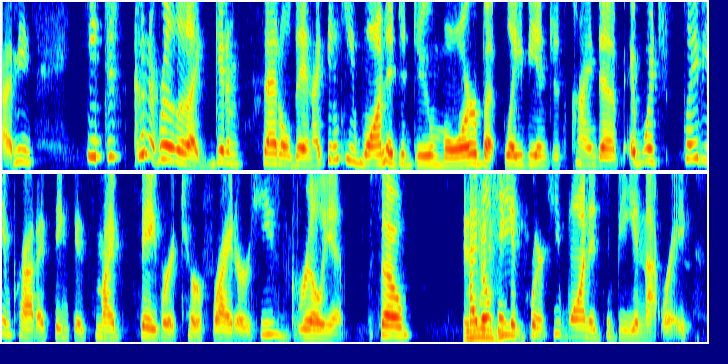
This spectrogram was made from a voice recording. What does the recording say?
I mean, he just couldn't really like get him settled in. I think he wanted to do more, but Flavien just kind of, eh, which Flavien Pratt, I think, is my favorite turf rider. He's brilliant. So and I don't think he, it's where he wanted to be in that race.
